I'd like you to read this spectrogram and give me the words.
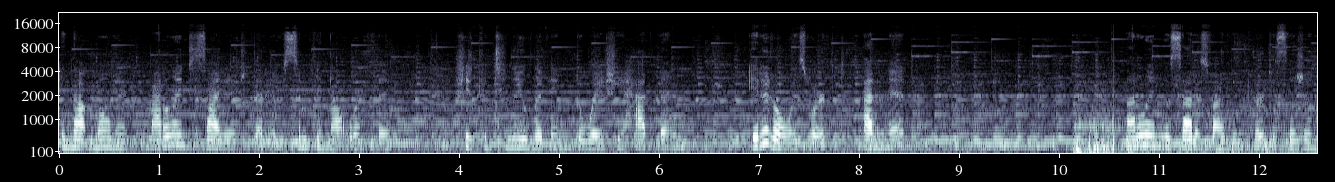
In that moment, Madeline decided that it was simply not worth it. She'd continue living the way she had been. It had always worked, hadn't it? Madeline was satisfied with her decision.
